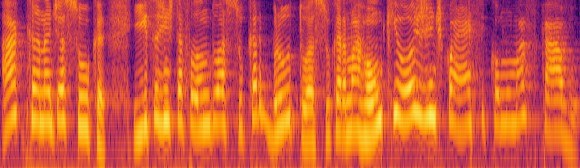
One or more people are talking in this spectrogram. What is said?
a cana-de-açúcar. E isso a gente está falando do açúcar bruto, o açúcar marrom, que hoje a gente conhece como mascavo.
